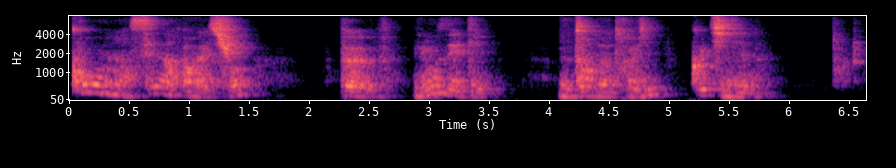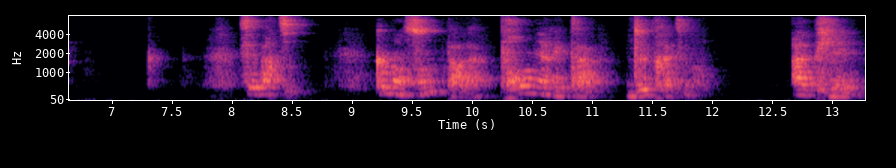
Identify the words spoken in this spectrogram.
comment ces informations peuvent nous aider dans notre vie quotidienne. C'est parti. Commençons par la première étape de traitement appelée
